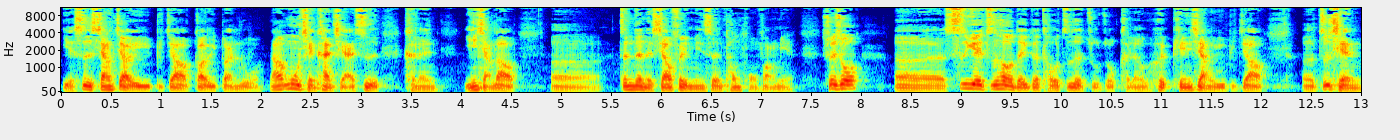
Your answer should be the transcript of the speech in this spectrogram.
也是相较于比较告一段落。然后目前看起来是可能影响到呃真正的消费民生通膨方面，所以说呃四月之后的一个投资的主轴可能会偏向于比较呃之前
